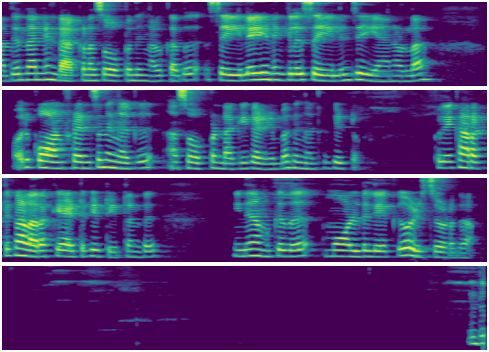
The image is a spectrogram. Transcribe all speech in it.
ആദ്യം തന്നെ ഉണ്ടാക്കുന്ന സോപ്പ് നിങ്ങൾക്കത് സെയിൽ ചെയ്യണമെങ്കിൽ സെയിലും ചെയ്യാനുള്ള ഒരു കോൺഫിഡൻസ് നിങ്ങൾക്ക് ആ സോപ്പ് ഉണ്ടാക്കി കഴിയുമ്പോൾ നിങ്ങൾക്ക് കിട്ടും. അപ്പോൾ ഇത് കറക്റ്റ് കളറൊക്കെ ആയിട്ട് കിട്ടിയിട്ടുണ്ട്. ഇനി നമുക്കിത് മോൾഡിലേക്ക് ഒഴിച്ചു കൊടുക്കാം. ഇത്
